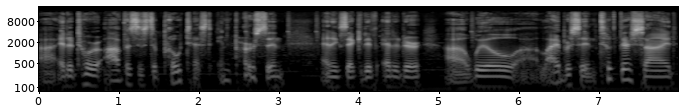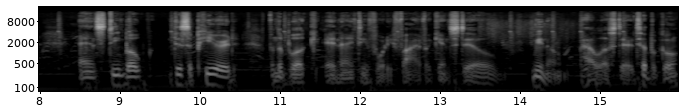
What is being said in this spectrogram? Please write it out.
uh, editorial offices to protest in person and executive editor uh, Will uh, Lieberson took their side, and Steamboat disappeared from the book in 1945. Again, still, you know, hella stereotypical.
